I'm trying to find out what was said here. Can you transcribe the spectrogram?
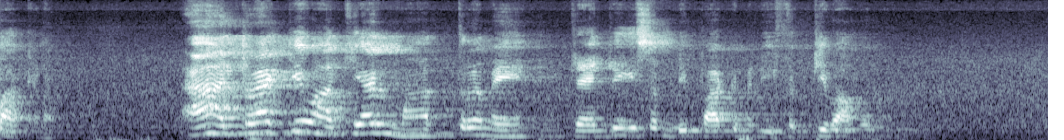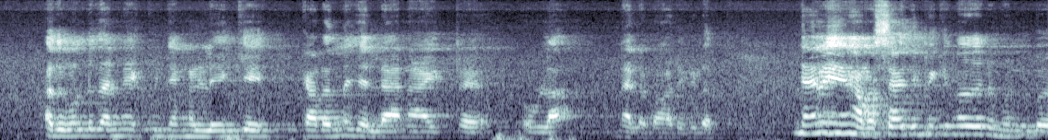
ആക്കണം. ആ അട്രാക്റ്റീവ് ആക്കിയാൽ മാത്രമേ കാറ്റഗിസം ഡിപ്പാർട്ട്മെന്റ് ഇഫക്റ്റീവ് ആവുള്ളൂ അതുകൊണ്ട് തന്നെ കുഞ്ഞുങ്ങളിലേക്ക് കടന്നു ചെല്ലാനായിട്ട് ഉള്ള നിലപാടുകൾ ഞാൻ അവസാനിപ്പിക്കുന്നതിന് മുൻപ്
